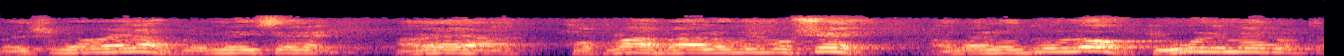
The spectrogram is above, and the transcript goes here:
וישמעו אליו ישראל. הרי החוכמה באה לו ממשה, אבל הודו לו, כי הוא לימד אותה.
